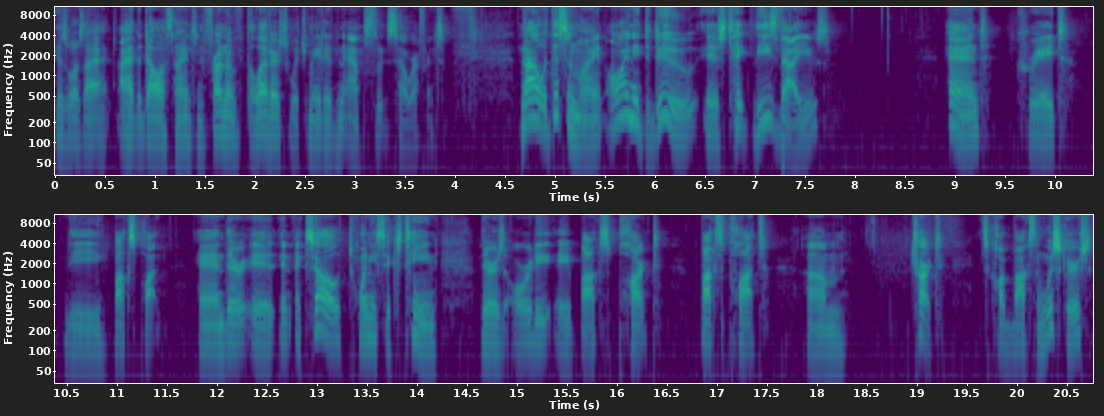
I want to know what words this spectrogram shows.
is was I, I had the dollar signs in front of the letters, which made it an absolute cell reference. Now with this in mind, all I need to do is take these values and create the box plot. And there is in Excel 2016, there is already a box plot box plot um, chart. It's called Box and Whiskers.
